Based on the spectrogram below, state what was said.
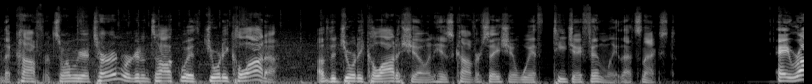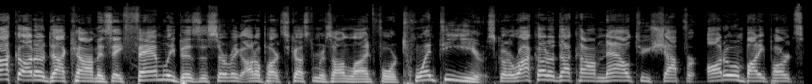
the conference. When we return, we're going to talk with Jordy Culotta of the Jordy Culotta Show and his conversation with TJ Finley. That's next. Hey, rockauto.com is a family business serving auto parts customers online for 20 years. Go to rockauto.com now to shop for auto and body parts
